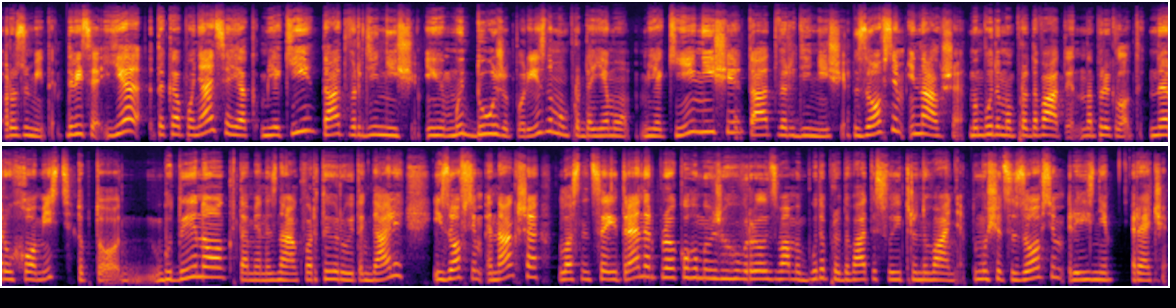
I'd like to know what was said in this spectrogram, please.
Розуміти, дивіться, є таке поняття, як м'які та тверді ніші, і ми дуже по-різному продаємо м'які ніші та тверді ніші. Зовсім інакше ми будемо продавати, наприклад, нерухомість, тобто будинок, там я не знаю, квартиру і так далі. І зовсім інакше, власне, цей тренер, про якого ми вже говорили з вами, буде продавати свої тренування, тому що це зовсім різні речі.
